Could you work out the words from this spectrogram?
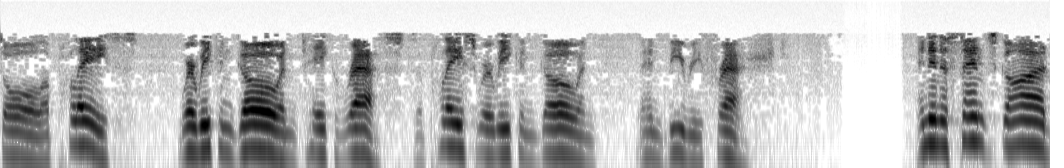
soul, a place where we can go and take rest, a place where we can go and, and be refreshed. And in a sense, God,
